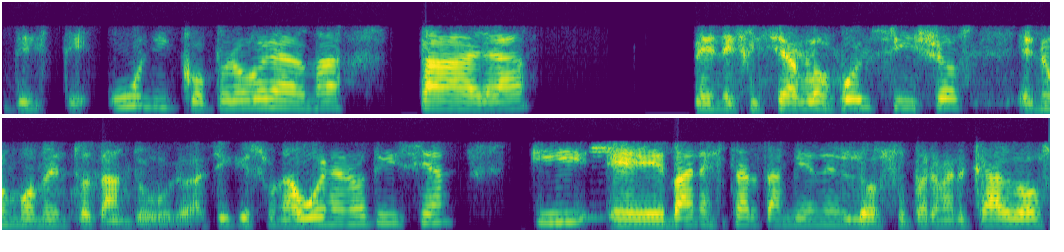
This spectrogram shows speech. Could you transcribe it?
de este único programa para beneficiar los bolsillos en un momento tan duro. Así que es una buena noticia y eh, van a estar también en los supermercados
